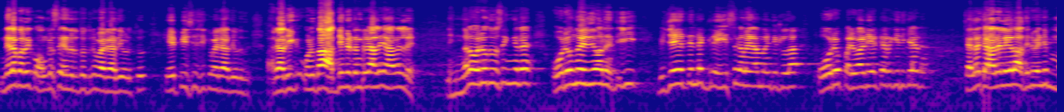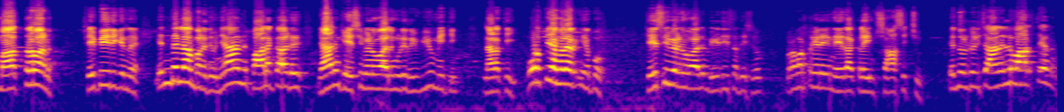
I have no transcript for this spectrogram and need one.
ഇന്നലെ പറയും കോൺഗ്രസ് നേതൃത്വത്തിന് പരാതി കൊടുത്തു എ പി സി സിക്ക് പരാതി കൊടുത്തു. പരാതി കൊടുത്ത ആദ്യം കിട്ടേണ്ട ഒരാളെയാണല്ലേ? ഞാനല്ലേ നിങ്ങൾ ഓരോ ദിവസം ഇങ്ങനെ ഓരോന്നും എഴുതുകയാണ് ഈ വിജയത്തിന്റെ ഗ്രേസ് കളയാൻ വേണ്ടിയിട്ടുള്ള ഓരോ പരിപാടിയായിട്ട് ഇറങ്ങിയിരിക്കുകയാണ്. ചില ചാനലുകൾ അതിനുവേണ്ടി മാത്രമാണ് ക്ഷേപിയിരിക്കുന്നത് എന്തെല്ലാം പറഞ്ഞു? ഞാൻ പാലക്കാട് ഞാനും കെ സി വേണുപാലും കൂടി റിവ്യൂ മീറ്റിംഗ് നടത്തി. പുറത്ത് ഞങ്ങൾ ഇറങ്ങിയപ്പോൾ കെ സി വേണുപാലും ബി ഡി സതീശനും പ്രവർത്തകരെയും നേതാക്കളെയും ശാസിച്ചു എന്നുള്ളൊരു ചാനലിൽ വാർത്തയാണ്.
